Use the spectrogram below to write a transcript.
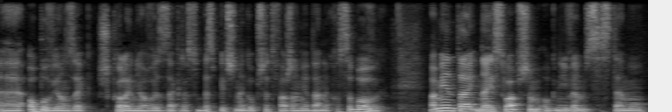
e, obowiązek szkoleniowy z zakresu bezpiecznego przetwarzania danych osobowych. Pamiętaj, najsłabszym ogniwem systemu,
